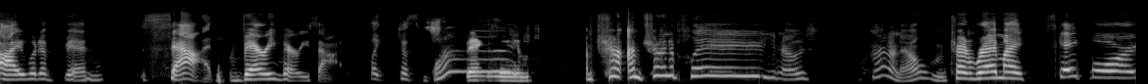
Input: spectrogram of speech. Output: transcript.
I would have been sad, very very sad. Like just what? Same. I'm trying. I'm trying to play. You know, I don't know. I'm trying to ride my skateboard.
